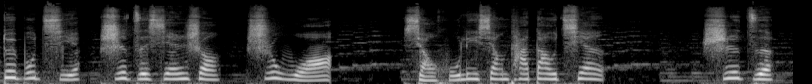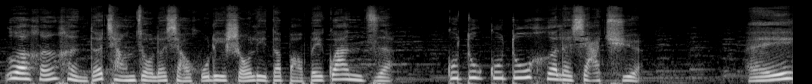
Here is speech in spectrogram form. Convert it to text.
对不起，狮子先生，是我。小狐狸向他道歉。狮子恶狠狠地抢走了小狐狸手里的宝贝罐子，咕嘟咕嘟喝了下去。哎，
